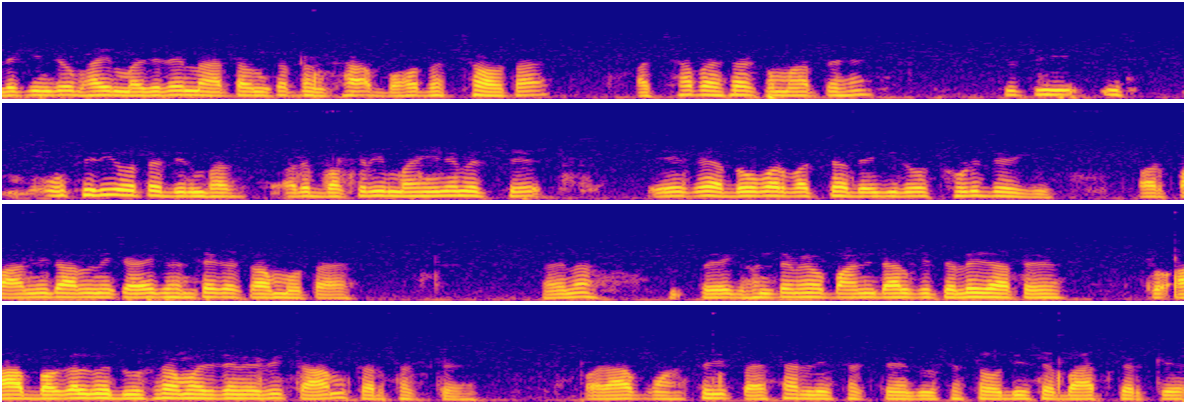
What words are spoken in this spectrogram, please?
लेकिन जो भाई मजरे में आता है, उनका तनख्वाह बहुत अच्छा होता है। अच्छा पैसा कमाते हैं, क्योंकि इस, वो फ्री होता है दिन भर अरे बकरी महीने में छः एक या दो बार बच्चा देगी रोज़ थोड़ी देगी। और पानी डालने का एक घंटे का काम होता है है ना? तो एक घंटे में वो पानी डाल के चले जाते हैं। तो आप बगल में दूसरा मजरे में भी काम कर सकते हैं। और आप वहाँ से भी पैसा ले सकते हैं, दूसरे सऊदी से बात करके।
